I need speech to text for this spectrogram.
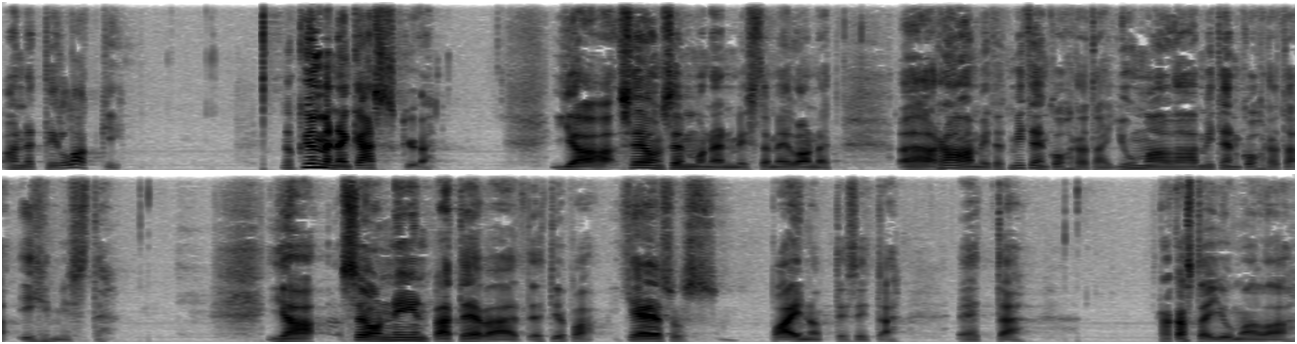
annettiin laki. No kymmenen käskyä ja se on semmoinen, mistä meillä on että, ää, raamit, että miten kohdata Jumalaa, miten kohdata ihmistä. Ja se on niin pätevää, että, että jopa Jeesus painotti sitä, että rakasta Jumalaa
